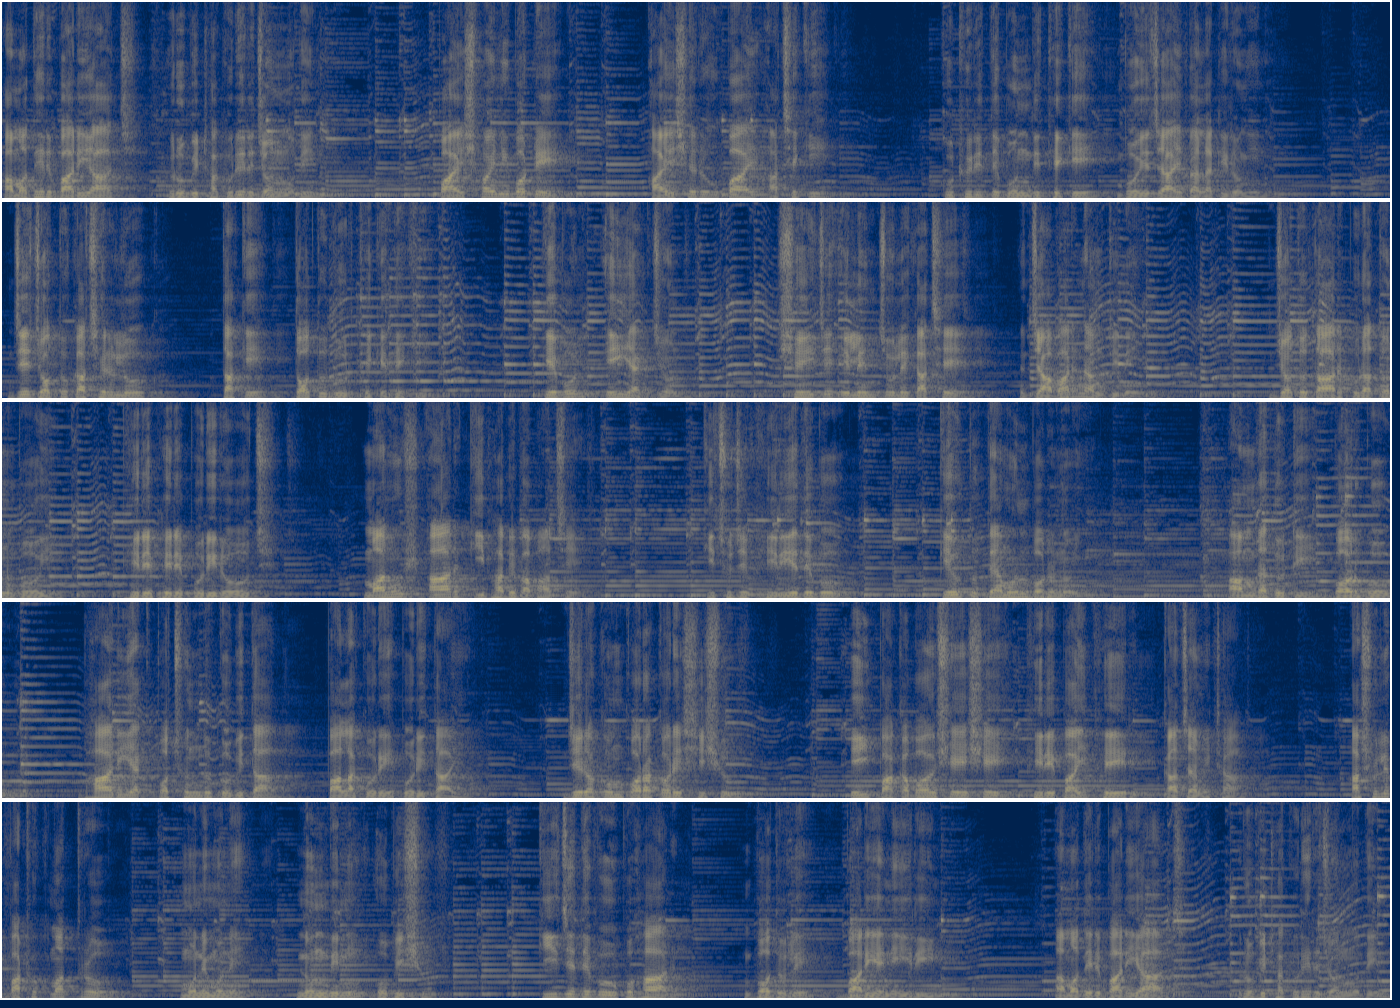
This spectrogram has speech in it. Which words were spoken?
আমাদের বাড়ি আজ রবি ঠাকুরের জন্মদিন। পায়েস হয়নি বটে, আয়েসেরও উপায় আছে কি? কুঠুরিতে বন্দি থেকে বয়ে যায় বেলাটি রঙিন। যে যত কাছের লোক, তাকে তত দূর থেকে দেখি। কেবল এই একজন, সেই যে এলেন চলে কাছে, যাবার নামটি নেই। যত তার পুরাতন বই ফিরে ফিরে পড়ি রোজ। মানুষ আর কীভাবে বা বাঁচে? কিছু যে ফিরিয়ে দেব, কেউ তো তেমন বড় নই। আমরা দুটি বর্ব ভারী এক পছন্দ কবিতা পালা করে পড়ি তাই। যেরকম পড়া করে শিশু, এই পাকা বয়সে এসে ফিরে পাই ফের কাঁচা মিঠা। আসলে পাঠক মাত্র মনে মনে নন্দিনী ও বিশু, কি যে দেব উপহার, বদলে বাড়িয়ে নেই ঋণ। আমাদের বাড়ি আজ রবি ঠাকুরের জন্মদিন।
